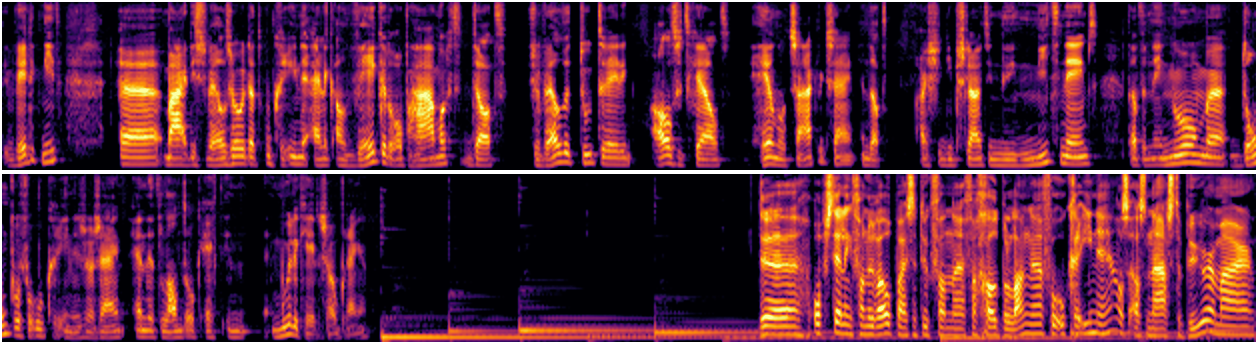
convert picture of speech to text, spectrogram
weet ik niet. Maar het is wel zo dat Oekraïne eigenlijk al weken erop hamert dat zowel de toetreding als het geld heel noodzakelijk zijn. En dat als je die besluiten nu niet neemt, dat een enorme domper voor Oekraïne zou zijn en het land ook echt in moeilijkheden zou brengen. De opstelling van Europa is natuurlijk van, eh, van groot belang eh, voor Oekraïne als, als naaste buur. Maar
